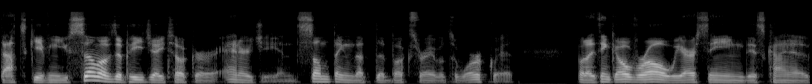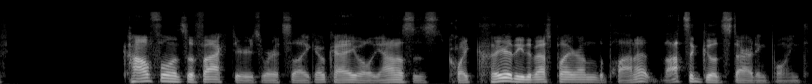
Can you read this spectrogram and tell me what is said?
that's giving you some of the PJ Tucker energy and something that the Bucks were able to work with. But I think overall we are seeing this kind of confluence of factors where it's like, okay, well, Giannis is quite clearly the best player on the planet. That's a good starting point.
